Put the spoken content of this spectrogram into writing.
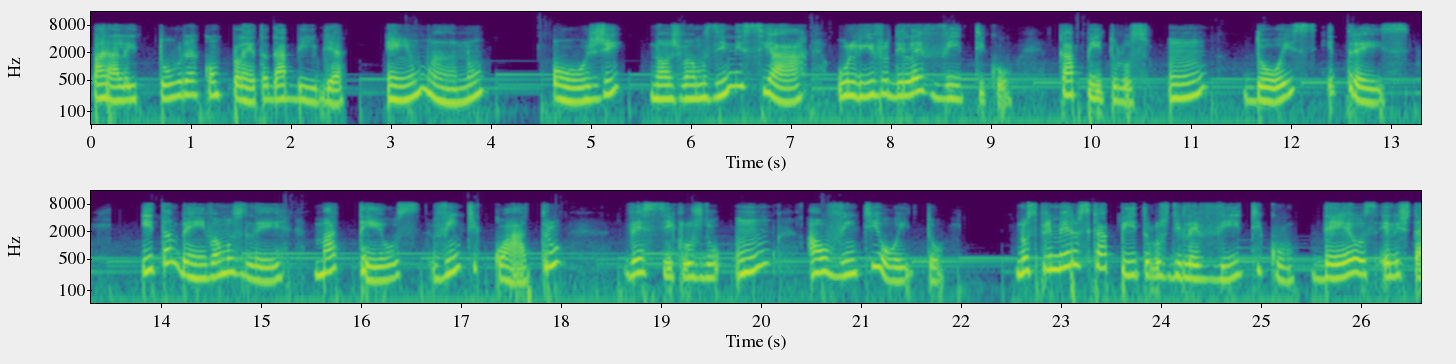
Para a leitura completa da Bíblia em um ano, hoje nós vamos iniciar o livro de Levítico, capítulos 1, 2 e 3. E também vamos ler Mateus 24, versículos do 1 ao 28. Nos primeiros capítulos de Levítico, Deus ele está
